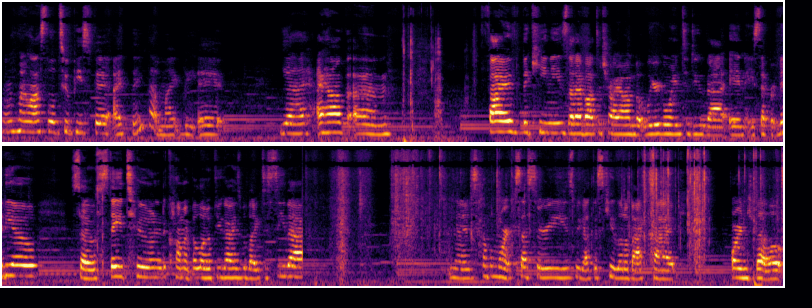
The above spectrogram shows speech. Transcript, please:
that was my last little two-piece fit. I think that might be it. Yeah, I have um five bikinis that I bought to try on, but we're going to do that in a separate video. So stay tuned, comment below if you guys would like to see that. And then just a couple more accessories. We got this cute little backpack, orange belt,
